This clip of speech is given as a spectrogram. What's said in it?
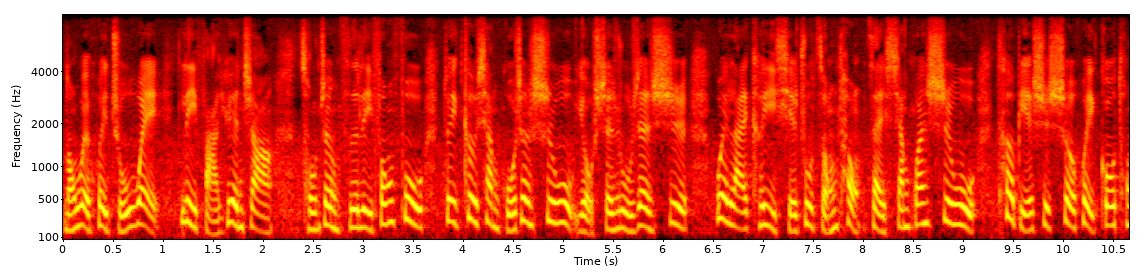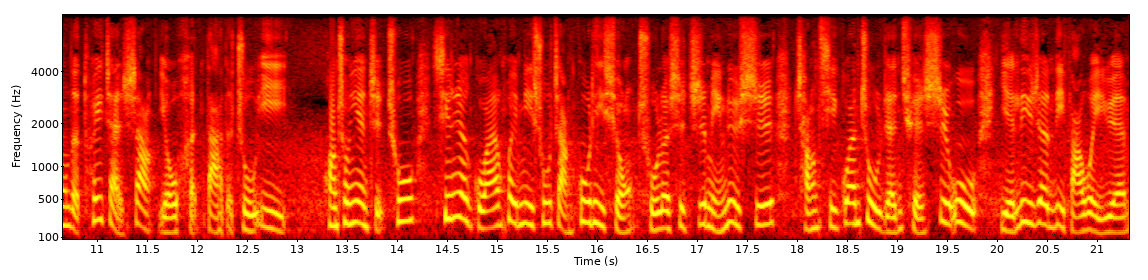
农委会主委、立法院长，从政资历丰富，对各项国政事务有深入认识，未来可以协助总统在相关事务，特别是社会沟通的推展上有很大的注意。黄崇彦指出，新任国安会秘书长顾立雄除了是知名律师，长期关注人权事务，也历任立法委员、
